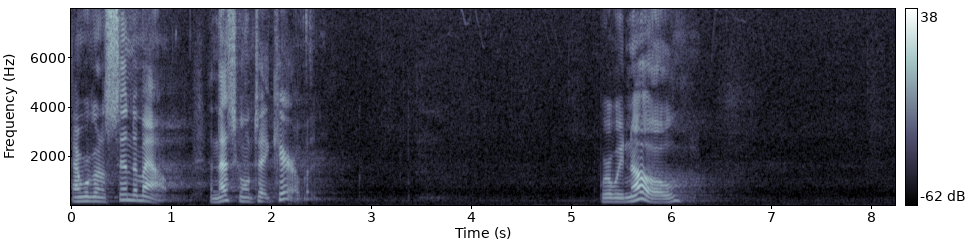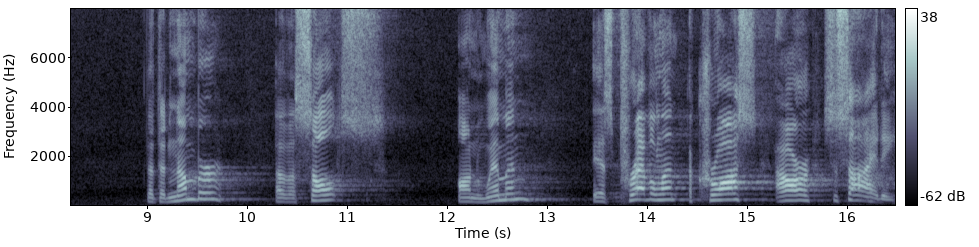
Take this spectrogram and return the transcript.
and we're going to send them out. And that's going to take care of it. Where we know that the number of assaults on women is prevalent across our society.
